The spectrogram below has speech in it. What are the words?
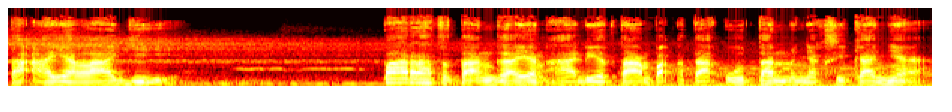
Tak ayal lagi, para tetangga yang hadir tampak ketakutan menyaksikannya.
